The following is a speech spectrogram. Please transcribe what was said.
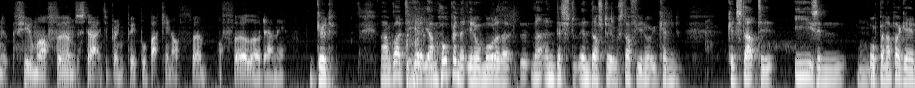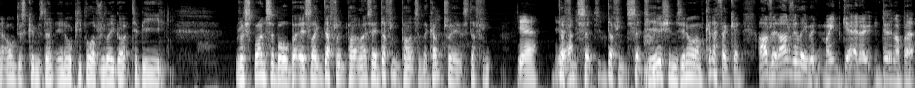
a few more firms are starting to bring people back in off um, off furlough down here. Good. I'm glad to hear it. I'm hoping that you know more of that that industri- industrial stuff. You know, can can start to ease and hmm. open up again. It all just comes down to you know people have really got to be responsible. But it's like different part. Like I say different parts of the country. It's different Yeah, yeah. different sit- different situations. You know, I'm kind of thinking I, re- I really wouldn't mind getting out and doing a bit.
